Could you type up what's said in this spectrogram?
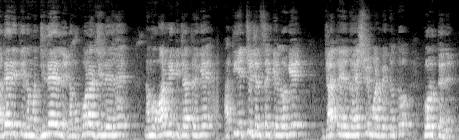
ಅದೇ ರೀತಿ ನಮ್ಮ ಜಿಲ್ಲೆಯಲ್ಲಿ, ನಮ್ಮ ಕೋಲಾರ ಜಿಲ್ಲೆಯಲ್ಲಿ ನಮ್ಮ ವಾಲ್ಮೀಕಿ ಜಾತ್ರೆಗೆ ಅತಿ ಹೆಚ್ಚು ಜನಸಂಖ್ಯೆಯಲ್ಲಿ ಹೋಗಿ ಜಾತ್ರೆಯನ್ನು ಯಶಸ್ವಿ ಮಾಡಬೇಕಂತೂ ಕೋರುತ್ತೇನೆ.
